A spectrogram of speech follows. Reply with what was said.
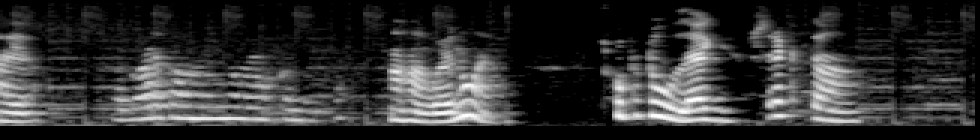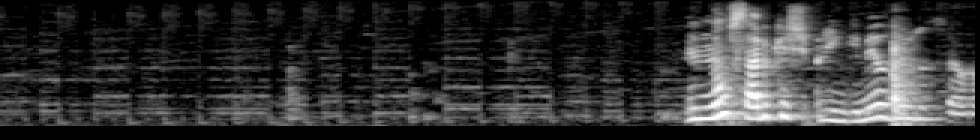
Ah, é. Agora também não é comigo. Aham, agora não é. Desculpa pelo lag. Será que tá. Ele não sabe o que é Spring, meu Deus do céu.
